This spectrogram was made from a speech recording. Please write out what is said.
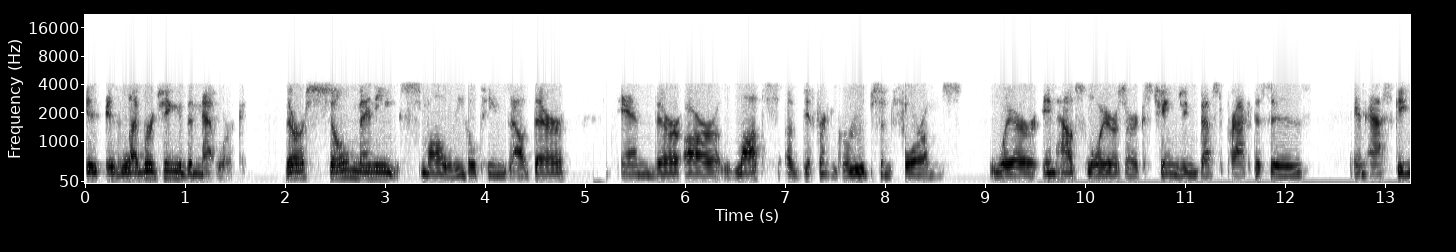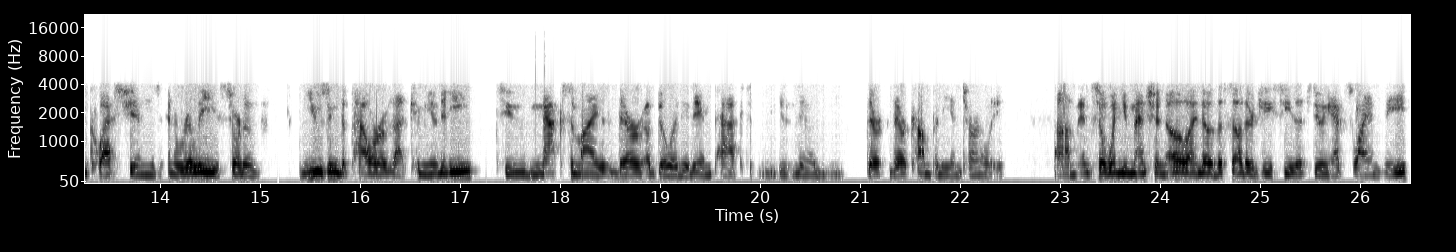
is, is leveraging the network. There are so many small legal teams out there, and there are lots of different groups and forums where in-house lawyers are exchanging best practices and asking questions and really sort of using the power of that community to maximize their ability to impact you know their their company internally. Um, and so when you mention, oh, I know this other GC that's doing X, Y, and Z,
